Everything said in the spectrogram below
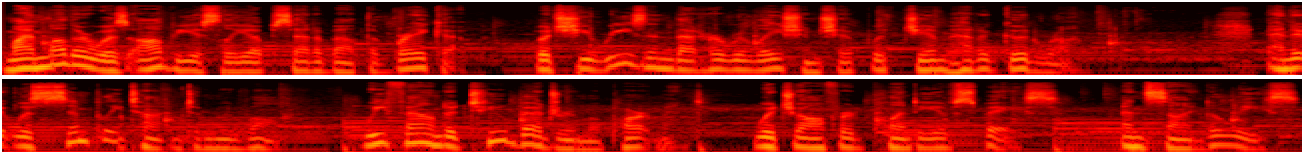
My mother was obviously upset about the breakup, but she reasoned that her relationship with Jim had a good run, and it was simply time to move on. We found a two bedroom apartment which offered plenty of space, and signed a lease.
